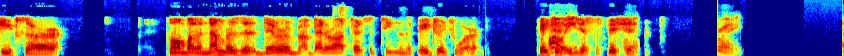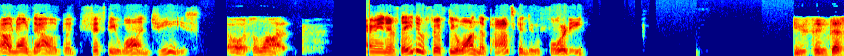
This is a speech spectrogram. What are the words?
Chiefs are going by the numbers. that They're a better offensive team than the Patriots were. Patriots Oh, are just efficient. Right. Oh, no doubt. But 51, geez. Oh, it's a lot. I mean, if they do 51, the Pats can do 40. Do you think that's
